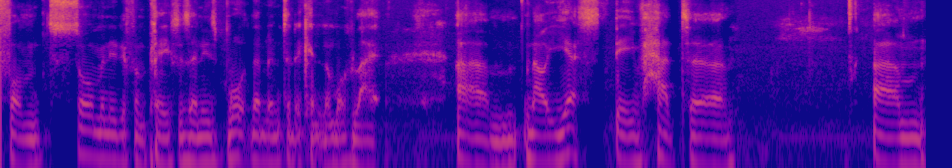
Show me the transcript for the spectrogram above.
from so many different places, and he's brought them into the kingdom of light. Um, now, yes, they've had to um,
